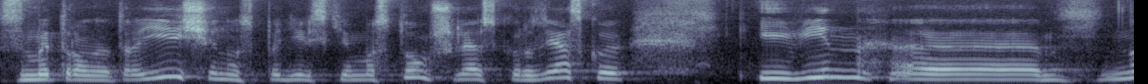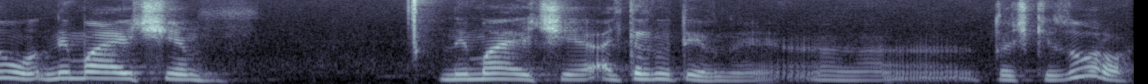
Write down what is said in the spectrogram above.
з метро на Троєщину, з Подільським мостом, Шулявською розв'язкою. І він, е, ну, не маючи, не маючи альтернативної е, точки зору,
